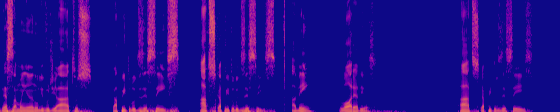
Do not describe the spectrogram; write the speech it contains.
nessa manhã no livro de Atos, capítulo 16. Atos, capítulo 16. Amém? Glória a Deus. Atos, capítulo 16.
